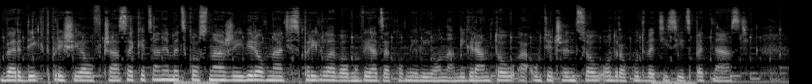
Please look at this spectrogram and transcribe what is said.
Verdikt prišiel v čase, keď sa Nemecko snaží vyrovnať s prílevom viac ako milióna migrantov a utečencov od roku 2015.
